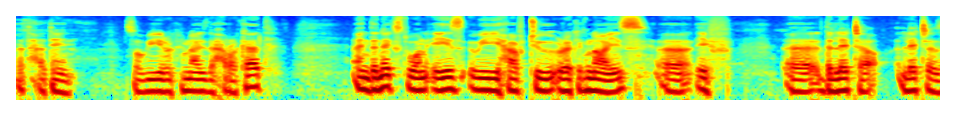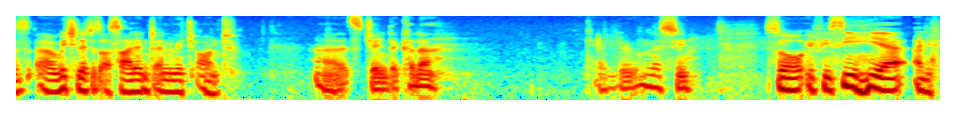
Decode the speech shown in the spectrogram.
fathatain. So we recognize the harakat. And the next one is we have to recognize uh, if uh, the letter letters uh, which letters are silent and which aren't. Uh, let's change the color. Okay blue let's see. So if you see here alif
